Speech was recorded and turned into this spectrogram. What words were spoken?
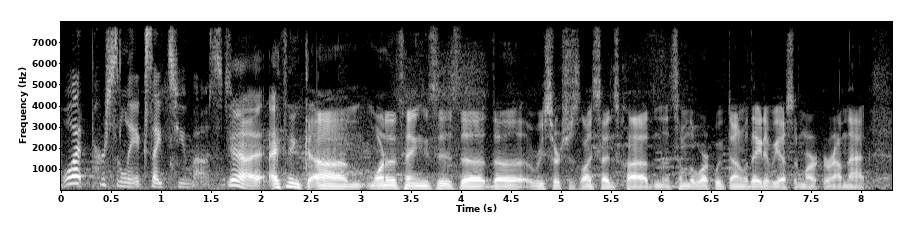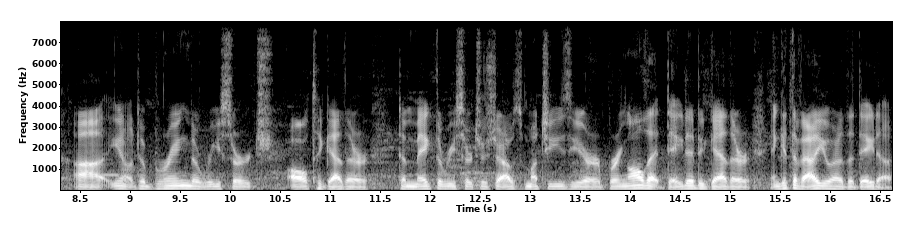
what personally excites you most? Yeah, I think um, one of the things is the, the Researchers Life Science Cloud and some of the work we've done with AWS and Merck around that. Uh, you know, to bring the research all together, to make the researchers' jobs much easier, bring all that data together and get the value out of the data.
